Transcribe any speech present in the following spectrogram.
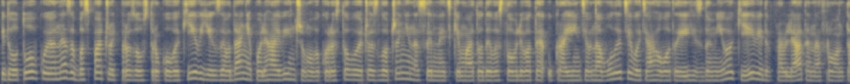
підготовкою, не забезпечують призов строковиків. Їх завдання полягає в іншому, використовуючи злочинні насильницькі методи, висловлювати українців на вулиці, витягувати їх із домівок і відправляти на фронт.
